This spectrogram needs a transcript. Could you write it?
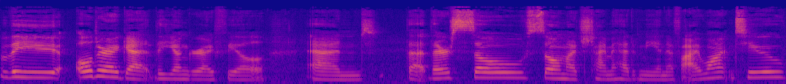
the older I get, the younger I feel. And that there's so so much time ahead of me and if I want to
